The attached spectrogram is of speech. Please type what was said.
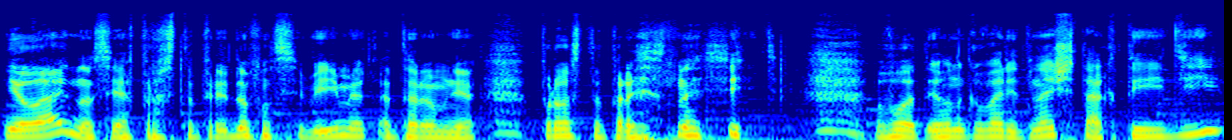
не Лайнус, я просто придумал себе имя, которое мне просто произносить. Вот, и он говорит, значит так, ты иди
